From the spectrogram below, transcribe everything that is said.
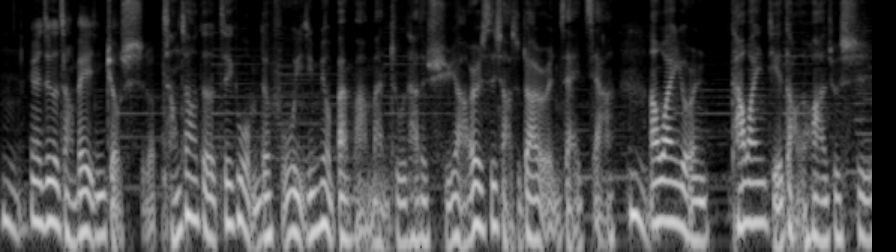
嗯，因为这个长辈已经九十了，长照的这个我们的服务已经没有办法满足他的需要，二十四小时都要有人在家，嗯，那万一有人他万一跌倒的话，就是。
